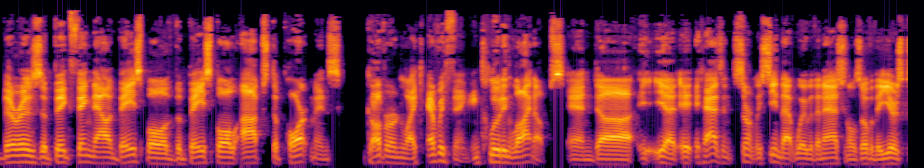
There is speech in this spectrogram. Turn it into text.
there is a big thing now in baseball of the baseball ops departments govern like everything, including lineups. And uh, yeah, it, it hasn't certainly seen that way with the Nationals over the years.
